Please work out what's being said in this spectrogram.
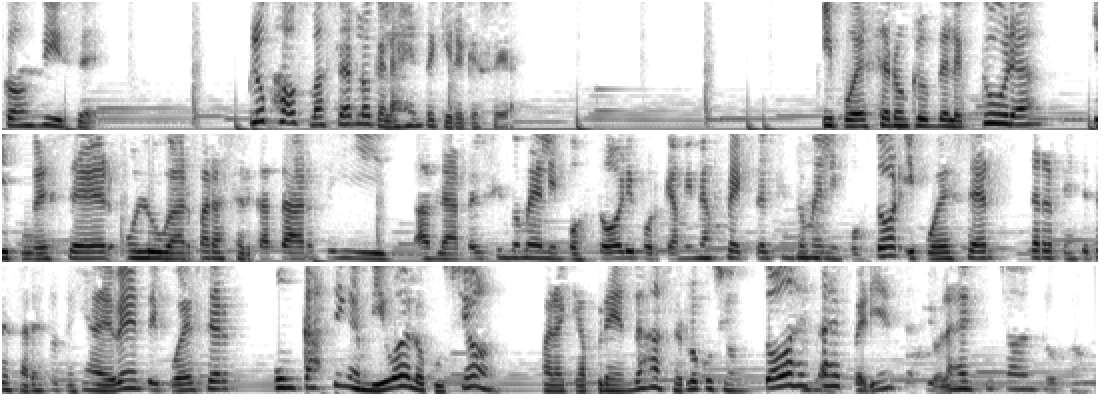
Cons dice, Clubhouse va a ser lo que la gente quiere que sea. Y puede ser un club de lectura, y puede ser un lugar para hacer catarsis y hablar del síndrome del impostor y por qué a mí me afecta el síndrome del impostor y puede ser de repente pensar estrategia de venta y puede ser un casting en vivo de locución para que aprendas a hacer locución. Todas estas experiencias yo las he escuchado en Clubhouse.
